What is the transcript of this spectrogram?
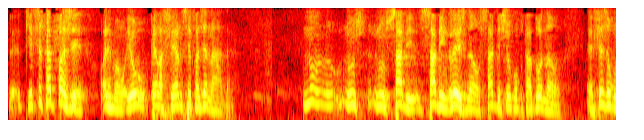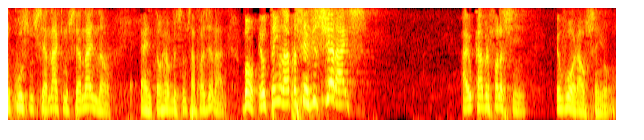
O que, você sabe fazer? Olha, irmão, eu pela fé não sei fazer nada. Não, não, não sabe, sabe inglês? Não. Sabe mexer o computador? Não. É, fez algum curso no Senac? No Senai? Não. É, então realmente você não sabe fazer nada. Bom, eu tenho lá para serviços gerais. Aí o cabra fala assim, eu vou orar ao Senhor.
